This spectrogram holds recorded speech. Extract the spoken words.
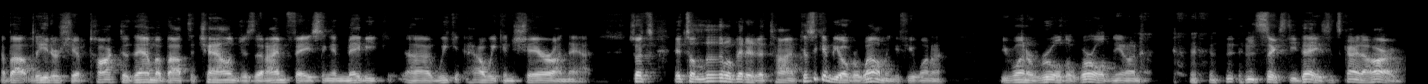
about leadership talk to them about the challenges that i'm facing and maybe uh, we can how we can share on that so it's it's a little bit at a time because it can be overwhelming if you want to you want to rule the world you know in, in 60 days it's kind of hard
